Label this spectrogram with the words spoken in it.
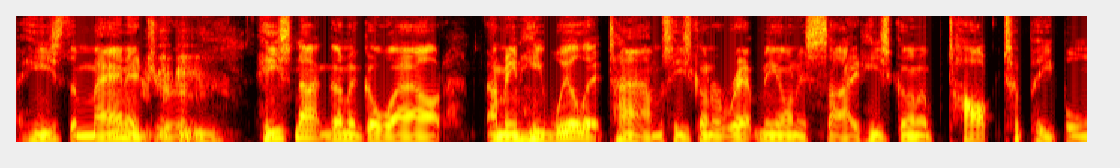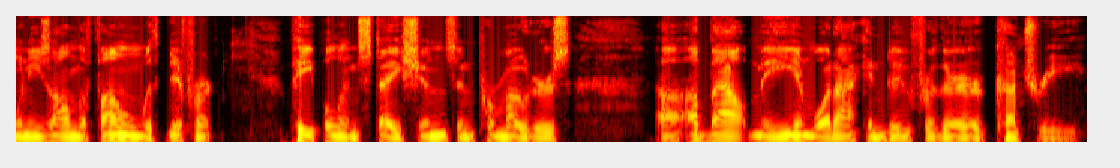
the he's the manager, he's not going to go out. I mean, he will at times. He's going to rep me on his site. He's going to talk to people when he's on the phone with different people and stations and promoters uh, about me and what I can do for their country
